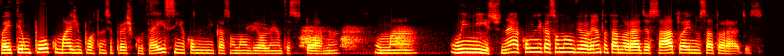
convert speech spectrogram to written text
vai ter um pouco mais de importância para a escuta. Aí sim a comunicação não violenta se torna uma, um início. Né? A comunicação não violenta está no Rajas Sattva e no Sattva-Rajas,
